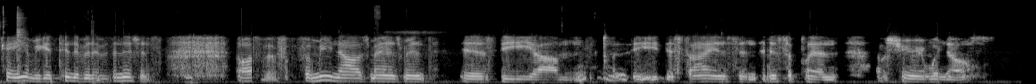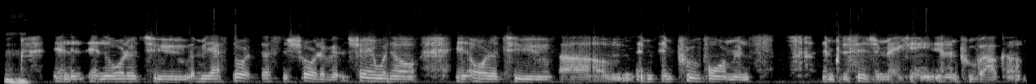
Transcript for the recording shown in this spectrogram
KM, you get ten different definitions. Uh, for, for me, knowledge management is the um, the the science and discipline of sharing what you know. Mm-hmm. And in, in, order to, I mean, that's the, that's the short of it. Sharing what you know in order to um, improve performance, and decision making, and improve outcome.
